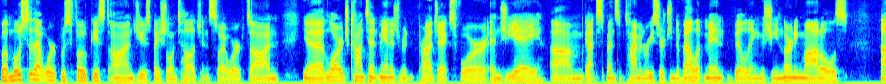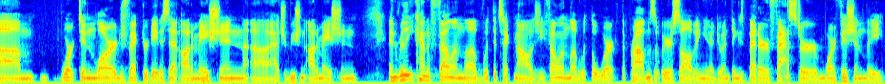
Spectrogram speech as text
But most of that work was focused on geospatial intelligence. So I worked on you know, large content management projects for NGA, um, got to spend some time in research and development, building machine learning models. Um, worked in large vector dataset automation, uh, attribution automation, and really kind of fell in love with the technology, fell in love with the work, the problems that we were solving, you know, doing things better, faster, more efficiently.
